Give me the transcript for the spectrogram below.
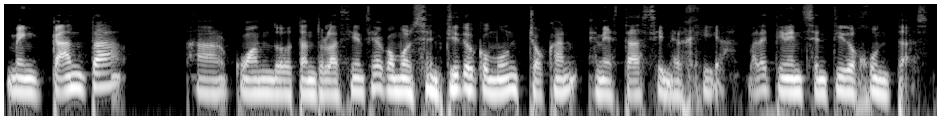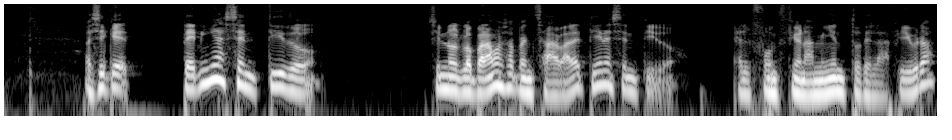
me encanta ah, cuando tanto la ciencia como el sentido común chocan en esta sinergia, ¿vale? Tienen sentido juntas. Así que tenía sentido, si nos lo paramos a pensar, ¿vale? Tiene sentido el funcionamiento de la fibra.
